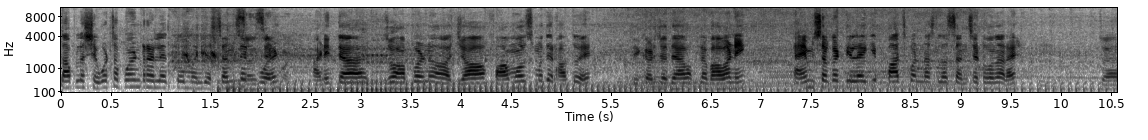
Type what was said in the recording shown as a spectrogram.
तर आपला शेवटचा पॉईंट राहिला तो म्हणजे सनसेट पॉईंट आणि त्या जो आपण ज्या फार्म हाऊसमध्ये राहतो आहे तिकडच्या त्या आपल्या भावाने टाईम सकट दिला आहे की पाच पन्नासला सनसेट होणार आहे. तर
